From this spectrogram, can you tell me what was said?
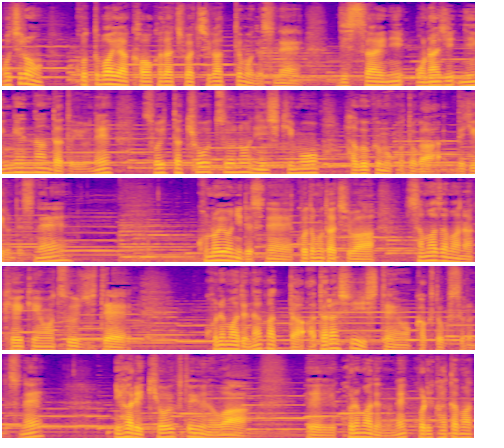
もちろん言葉や顔形は違ってもですね、実際に同じ人間なんだというね、そういった共通の認識も育むことができるんですね。このようにですね、子供たちは様々な経験を通じて、これまでなかった新しい視点を獲得するんですね。やはり教育というのは、えー、これまでのね、凝り固まっ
